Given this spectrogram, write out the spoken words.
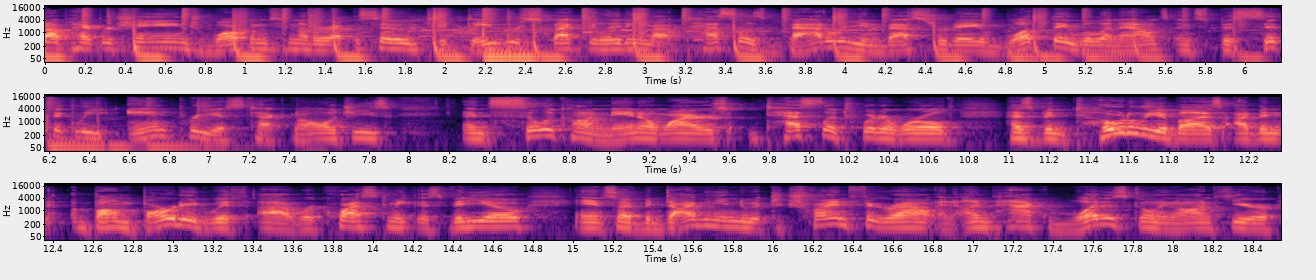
up, Hyperchange? Welcome to another episode. Today we're speculating about Tesla's Battery Investor Day, what they will announce, and specifically Amprius Technologies and silicon nanowires. Tesla Twitter world has been totally abuzz. I've been bombarded with uh, requests to make this video, and so I've been diving into it to try and figure out and unpack what is going on here.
